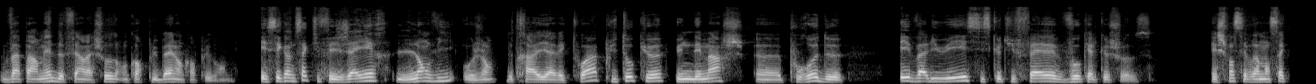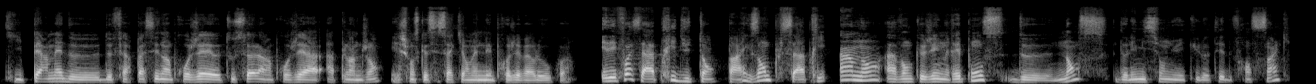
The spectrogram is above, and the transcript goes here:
va permettre de faire la chose encore plus belle, encore plus grande. Et c'est comme ça que tu fais jaillir l'envie aux gens de travailler avec toi plutôt que une démarche euh, pour eux de évaluer si ce que tu fais vaut quelque chose. Et je pense que c'est vraiment ça qui permet de, de faire passer d'un projet euh, tout seul à un projet à, à, plein de gens. Et je pense que c'est ça qui emmène les projets vers le haut, quoi. Et des fois, ça a pris du temps. Par exemple, ça a pris un an avant que j'ai une réponse de Nance, de l'émission Nuit et culottée de France 5.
